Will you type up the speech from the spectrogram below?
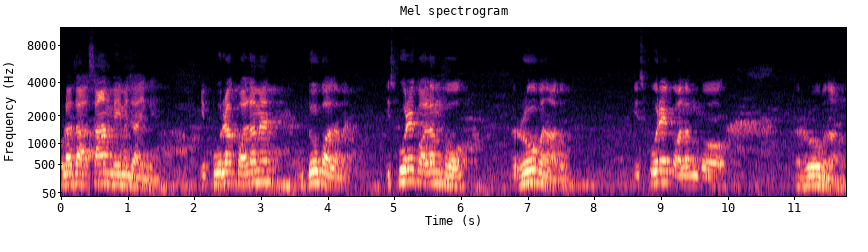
थोड़ा सा आसान वे में जाएँगे। ये पूरा कॉलम है, दो कॉलम है। इस पूरे कॉलम को रो बना दो। इस पूरे कॉलम को रो बना दो।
